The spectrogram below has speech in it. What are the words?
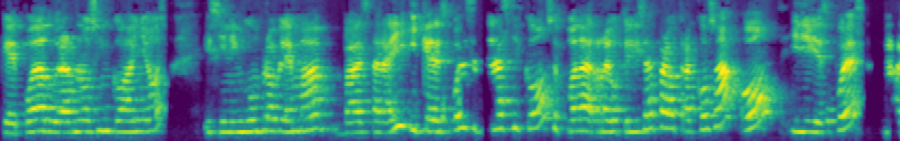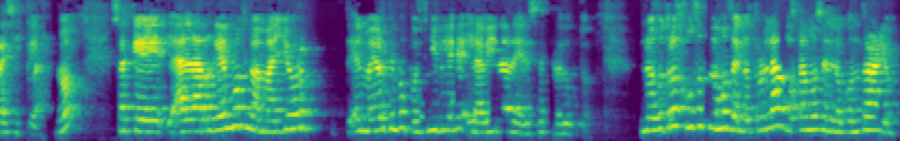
que pueda durarnos cinco años y sin ningún problema va a estar ahí y que después ese plástico se pueda reutilizar para otra cosa o y después reciclar, ¿no? O sea, que alarguemos la mayor, el mayor tiempo posible la vida de ese producto. Nosotros justo estamos del otro lado, estamos en lo contrario,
